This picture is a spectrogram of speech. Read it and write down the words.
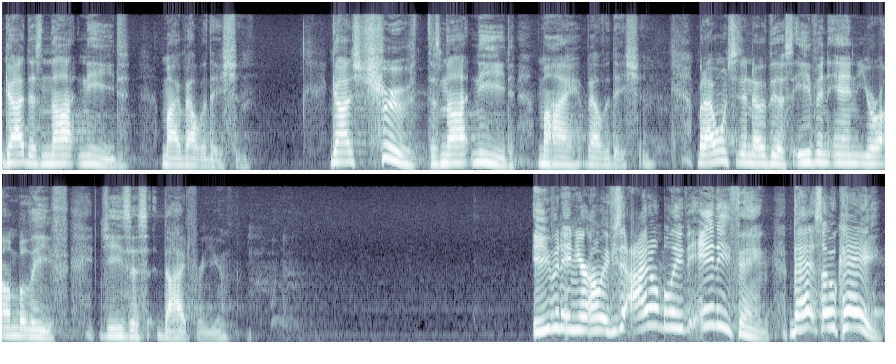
God does not need my validation. God's truth does not need my validation. But I want you to know this even in your unbelief, Jesus died for you. Even in your unbelief, if you say, I don't believe anything, that's okay.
